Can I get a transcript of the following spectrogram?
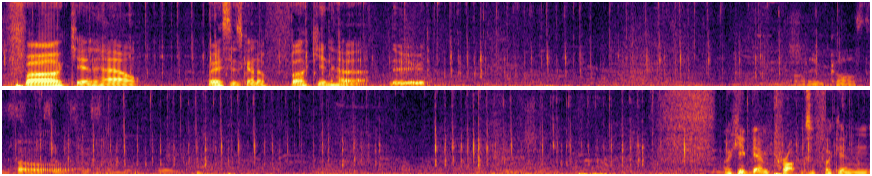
Fucking hell. This is gonna fucking hurt, dude. Oh, they were casters. Oh. well, so it's just standing thing. I keep getting procs of fucking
